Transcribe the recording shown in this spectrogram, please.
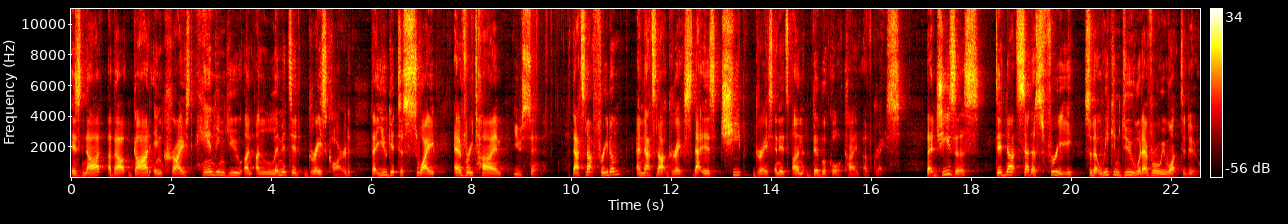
is not about God in Christ handing you an unlimited grace card that you get to swipe every time you sin. That's not freedom and that's not grace. That is cheap grace and it's unbiblical kind of grace. That Jesus did not set us free so that we can do whatever we want to do.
